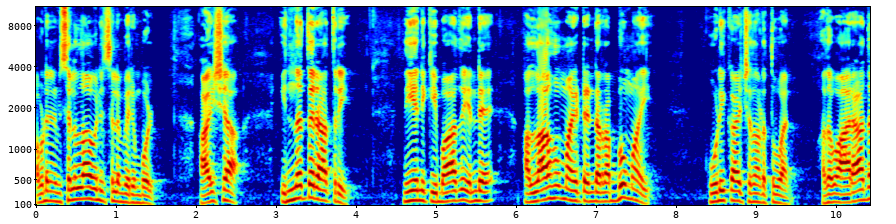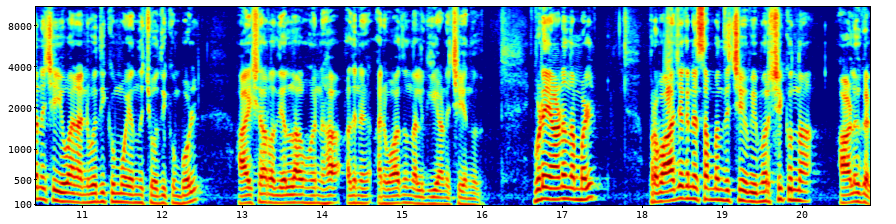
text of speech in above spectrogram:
അവിടെ നബി സല്ലല്ലാഹു അലൈഹി വസല്ലം വരുമ്പോൾ ആയിഷ ഇന്നത്തെ രാത്രി നീ എനിക്ക് ഇബാദ് എന്റെ അള്ളാഹുമായിട്ട് എന്റെ റബ്ബുമായി കൂടിക്കാഴ്ച നടത്തുവാൻ അഥവാ ആരാധന ചെയ്യുവാൻ അനുവദിക്കുമോ എന്ന് ചോദിക്കുമ്പോൾ ആയിഷ റളിയല്ലാഹു അൻഹ അതിന് അനുവാദം നൽകുകയാണ് ചെയ്യുന്നത്. ഇവിടെയാണ് നമ്മൾ പ്രവാചകനെ സംബന്ധിച്ച് വിമർശിക്കുന്ന ആളുകൾ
